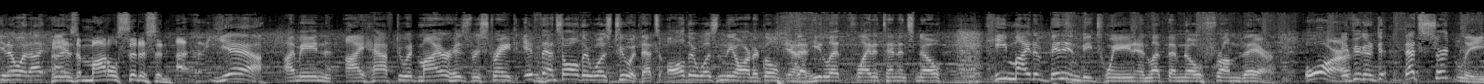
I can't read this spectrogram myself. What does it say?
You know what? I, He I- is a model citizen. Yeah, I mean, I have to admire his restraint. If that's all there was to it, that's all there was in the article Mm-hmm. Yeah. that he let flight attendants know. He might have been in between and let them know from there. Or- if you're going to do that's certainly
